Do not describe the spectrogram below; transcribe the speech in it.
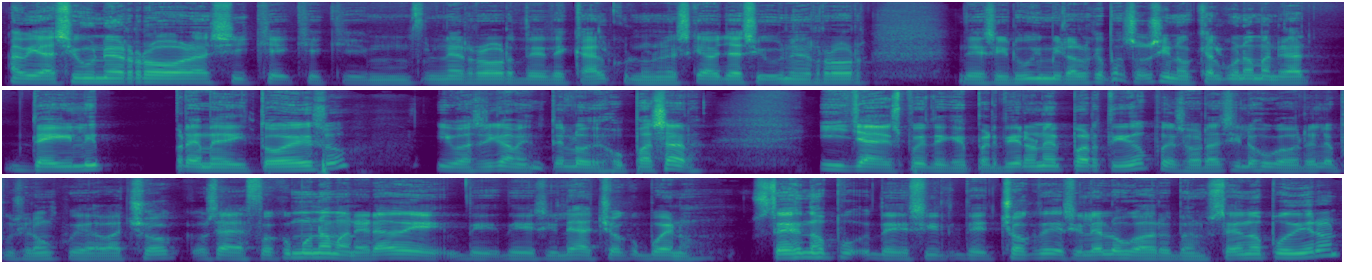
había sido un error así, que, que, que un error de, de, cálculo, no es que haya sido un error de decir, uy, mira lo que pasó, sino que de alguna manera Daly premeditó eso y básicamente lo dejó pasar. Y ya después de que perdieron el partido, pues ahora sí los jugadores le pusieron cuidado a Choc. O sea, fue como una manera de, de, decirle a Choc, bueno, ustedes no de decir, de Choc de decirle a los jugadores, bueno, ustedes no pudieron,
